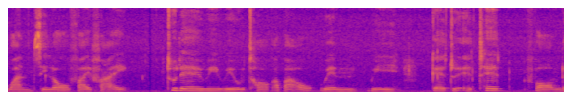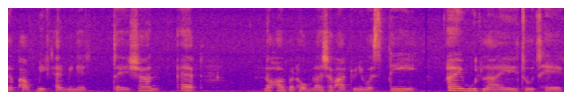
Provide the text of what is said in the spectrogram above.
1 0 5 5 Today we will talk about when we graduated from the public administration at นครปฐมราชภัฏ University I would like to take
